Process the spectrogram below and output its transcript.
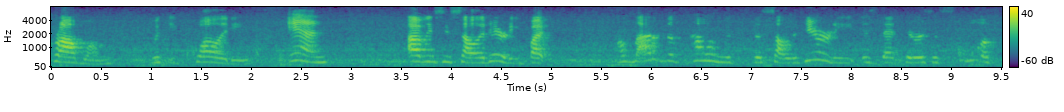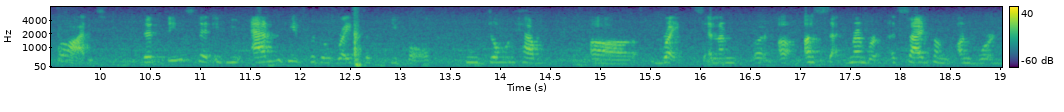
problem with equality and obviously solidarity, but a lot of the problem with the solidarity is that there is a school of thought that thinks that if you advocate for the rights of people who don't have uh, rights, and I'm uh, uh aside, remember aside from unborn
